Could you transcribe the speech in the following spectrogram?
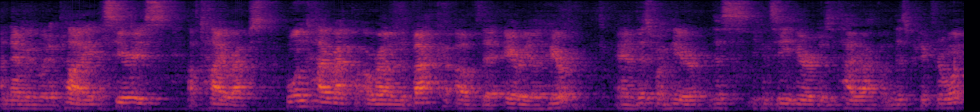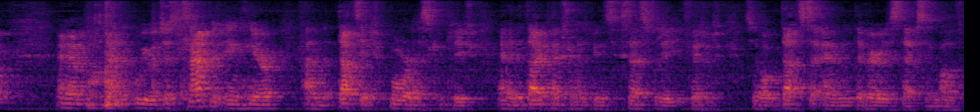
and then we would apply a series of tie wraps. One tie wrap around the back of the aerial here, and this one here, this you can see here, there's a tie wrap on this particular one. Um, and we would just clamp it in here, and that's it, more or less complete. And uh, the diplexer has been successfully fitted. So that's um, the various steps involved.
